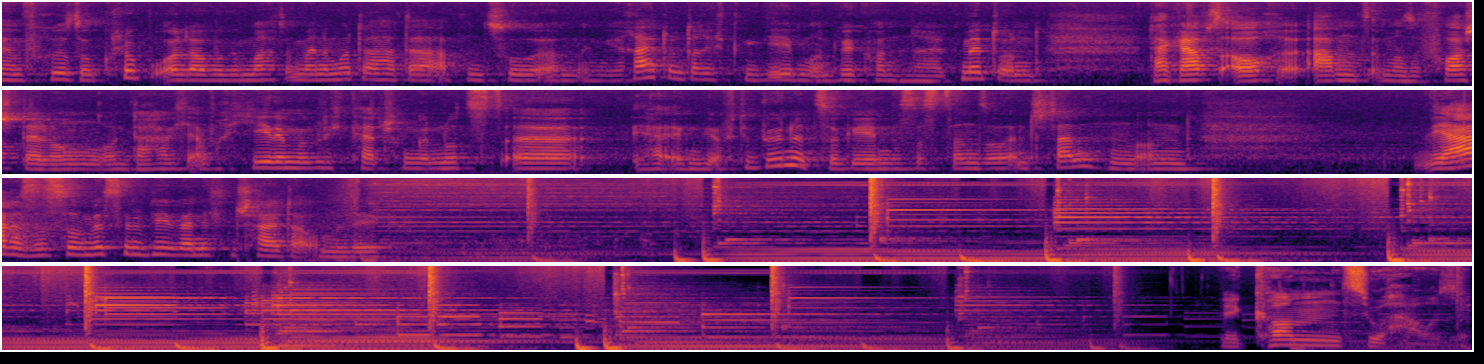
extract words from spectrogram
wir haben früher so Cluburlaube gemacht und meine Mutter hat da ab und zu ähm, irgendwie Reitunterricht gegeben und wir konnten halt mit und da gab es auch abends immer so Vorstellungen und da habe ich einfach jede Möglichkeit schon genutzt, äh, ja, irgendwie auf die Bühne zu gehen. Das ist dann so entstanden und ja, das ist so ein bisschen wie wenn ich einen Schalter umlege. Willkommen zu Hause,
